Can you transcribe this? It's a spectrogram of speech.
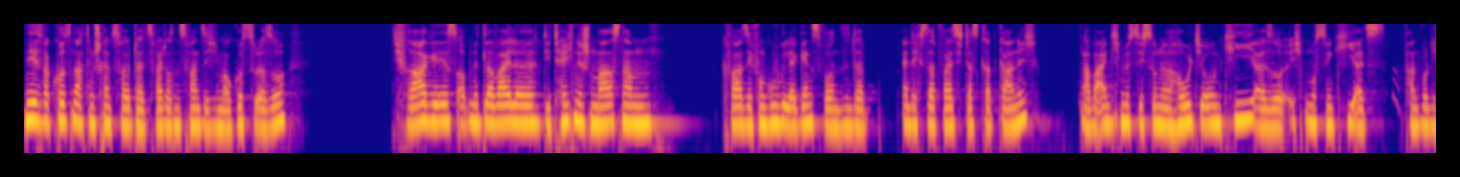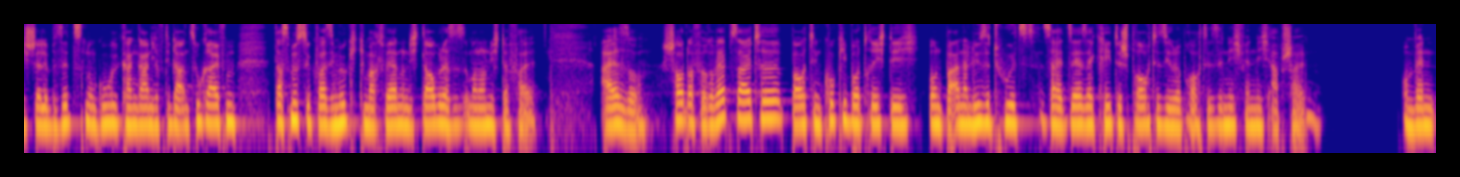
Nee, es war kurz nach dem Schreibsverurteil 2020 im August oder so. Die Frage ist, ob mittlerweile die technischen Maßnahmen quasi von Google ergänzt worden sind. Da ehrlich gesagt weiß ich das gerade gar nicht. Aber eigentlich müsste ich so eine Hold Your Own Key, also ich muss den Key als verantwortliche Stelle besitzen und Google kann gar nicht auf die Daten zugreifen. Das müsste quasi möglich gemacht werden und ich glaube, das ist immer noch nicht der Fall. Also, schaut auf eure Webseite, baut den Cookiebot richtig und bei Analyse-Tools seid sehr, sehr kritisch, braucht ihr sie oder braucht ihr sie nicht, wenn nicht, abschalten. Und wenn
